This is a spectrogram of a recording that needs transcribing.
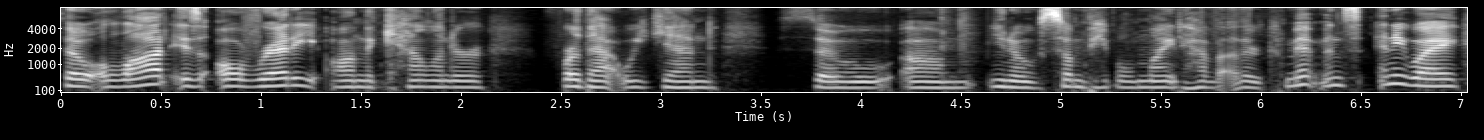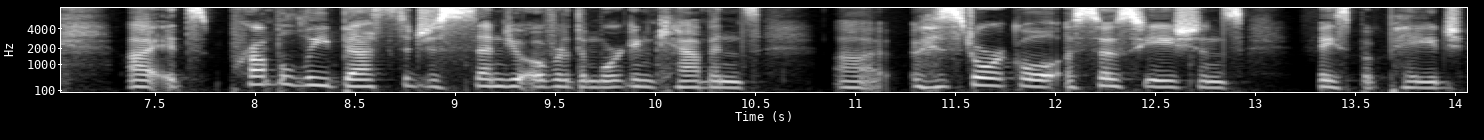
So a lot is already on the calendar for that weekend. So um, you know, some people might have other commitments. Anyway, uh, it's probably best to just send you over to the Morgan Cabins uh, Historical Association's Facebook page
